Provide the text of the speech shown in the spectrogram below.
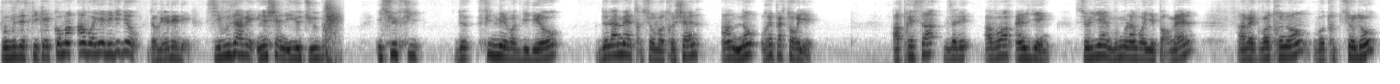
pour vous expliquer comment envoyer les vidéos. Donc les Dédés, si vous avez une chaîne YouTube, il suffit de filmer votre vidéo, de la mettre sur votre chaîne en non répertorié. Après ça, vous allez avoir un lien. Ce lien, vous me l'envoyez par mail, avec votre nom, votre pseudo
